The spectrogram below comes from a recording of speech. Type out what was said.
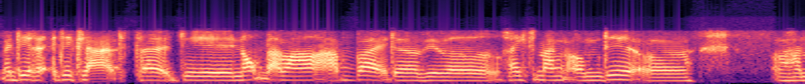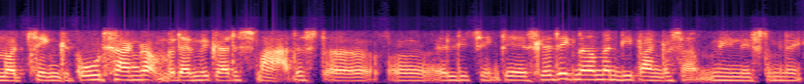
Men det, det er klart, der, det er enormt meget arbejde, og vi har været rigtig mange om det, og, og har måttet tænke gode tanker om, hvordan vi gør det smartest, og, og alle de ting. Det er slet ikke noget, man lige banker sammen i en eftermiddag.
